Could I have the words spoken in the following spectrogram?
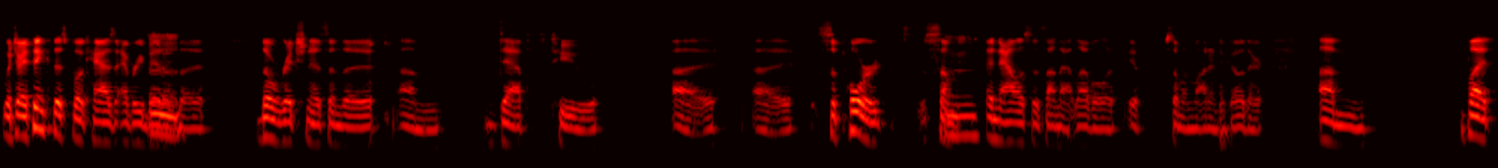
which I think this book has every bit Mm. of the the richness and the um, depth to uh, uh, support some analysis on that level if if someone wanted to go there. Um, but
